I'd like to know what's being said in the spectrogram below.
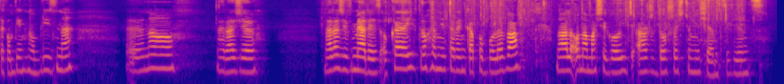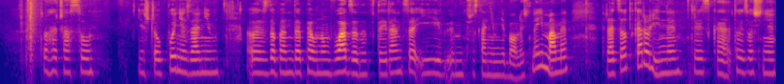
Taką piękną bliznę. E, No, na razie, na razie w miarę jest ok. Trochę mnie ta ręka pobolewa, no ale ona ma się goić aż do 6 miesięcy, więc trochę czasu jeszcze upłynie, zanim e, zdobędę pełną władzę w tej ręce i przestanie mnie boleć. No i mamy pracę od Karoliny. To jest, to jest właśnie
